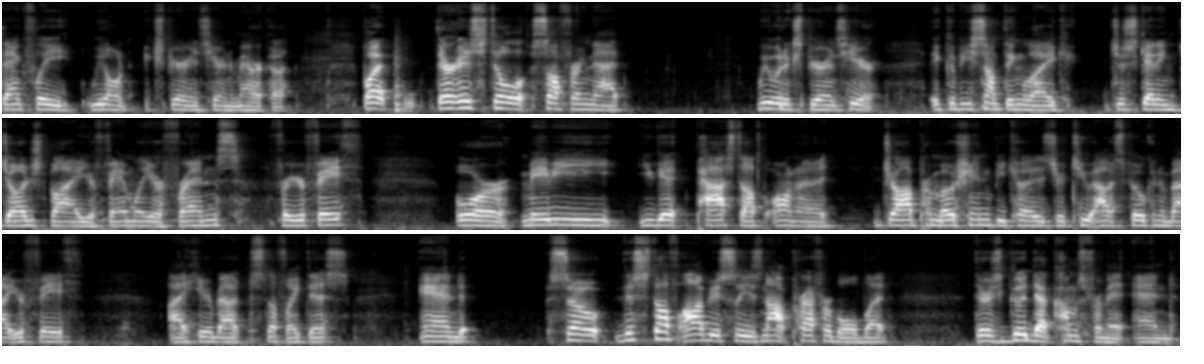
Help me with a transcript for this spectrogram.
thankfully we don't experience here in America. But there is still suffering that we would experience here. It could be something like just getting judged by your family or friends for your faith, or maybe you get passed up on a job promotion because you're too outspoken about your faith. I hear about stuff like this. And so this stuff obviously is not preferable, but there's good that comes from it. And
